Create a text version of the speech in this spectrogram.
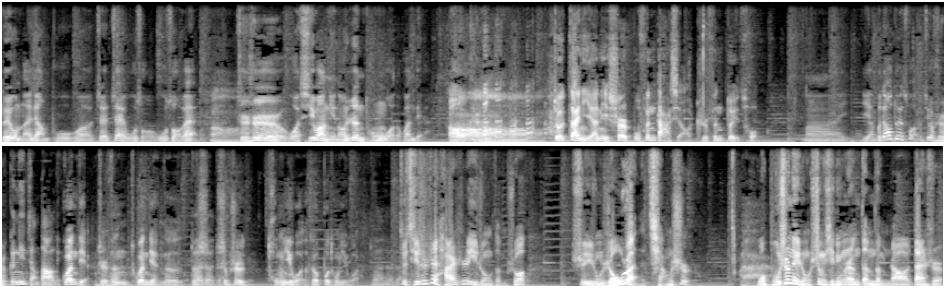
对于我们来讲不，我，这这无所无所谓，哦只是我希望你能认同我的观点。哦，哦，就在你眼里，事儿不分大小，只分对错，嗯、也不叫对错，就是跟你讲道理。观点只分观点的，对对对是不是同意我的和不同意我的？对对对，就其实这还是一种怎么说，是一种柔软的强势。哎我不是那种盛气凌人，怎么怎么着，但是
